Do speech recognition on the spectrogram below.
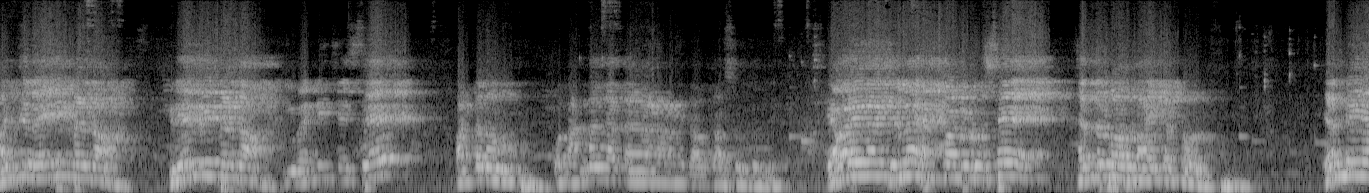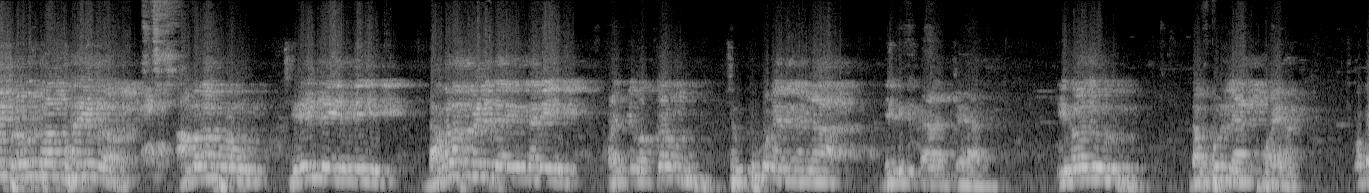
మంచి లైటింగ్ పెడదాం. గ్రేనరీ పెడదాం. ఇవన్నీ చేస్తే పట్టణం ఒక అందంగా తయారడానికి అవకాశం ఉంటుంది. ఎవరైనా జిల్లా హెడ్ క్వార్టర్ వస్తే చంద్రబాబు నాయకత్వం. ఎన్డీఏ ప్రభుత్వ ఆధ్వర్యంలో అమలాపురం చేంజ్ అయింది డెవలప్మెంట్ జరిగిందని ప్రతి ఒక్కరూ చెప్పుకునే విధంగా దీనికి తయారు చేయాలి. ఈరోజు డబ్బులు లేకపోయినా ఒక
